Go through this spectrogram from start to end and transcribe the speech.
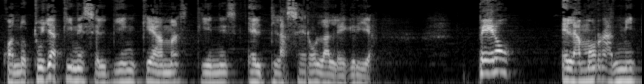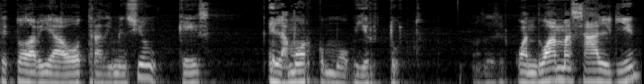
cuando tú ya tienes el bien que amas, tienes el placer o la alegría. Pero el amor admite todavía otra dimensión, que es el amor como virtud. Cuando amas a alguien,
